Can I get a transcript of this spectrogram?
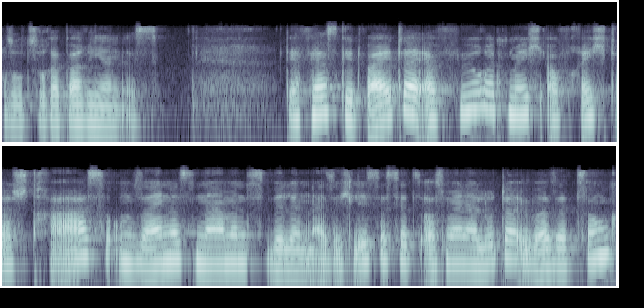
so zu reparieren ist. Der Vers geht weiter, er führet mich auf rechter Straße um seines Namens willen. Also ich lese das jetzt aus meiner Luther-Übersetzung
